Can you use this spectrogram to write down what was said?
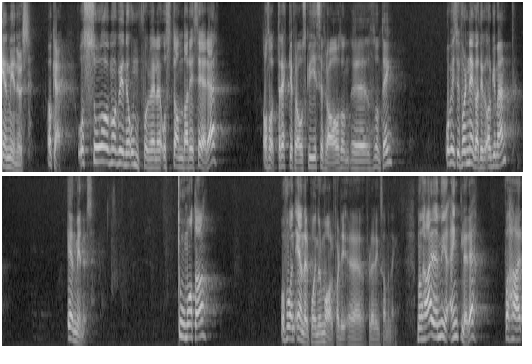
En minus. Ok. Og så må vi begynne å omformule og standardisere. Altså trekke fra og skvise fra og sånne, eh, sånne ting. Og hvis vi får negativt argument én minus. To måter å få en ener på en normalfordelingssammenheng. Men her er det mye enklere. For her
